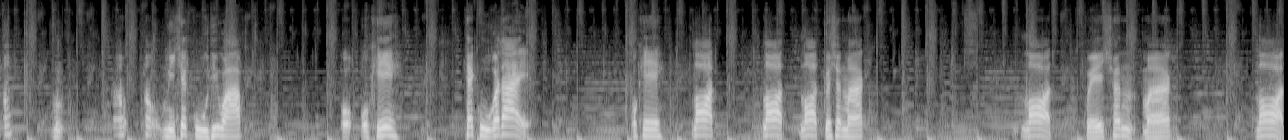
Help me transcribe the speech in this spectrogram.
เอ้ามึงเอ้าเอ้ามีแค่กูที่วาร์ปโอโอเค แค่กูก็ได้ โอเค รอดรอดรอด question mark รอด question mark รอด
